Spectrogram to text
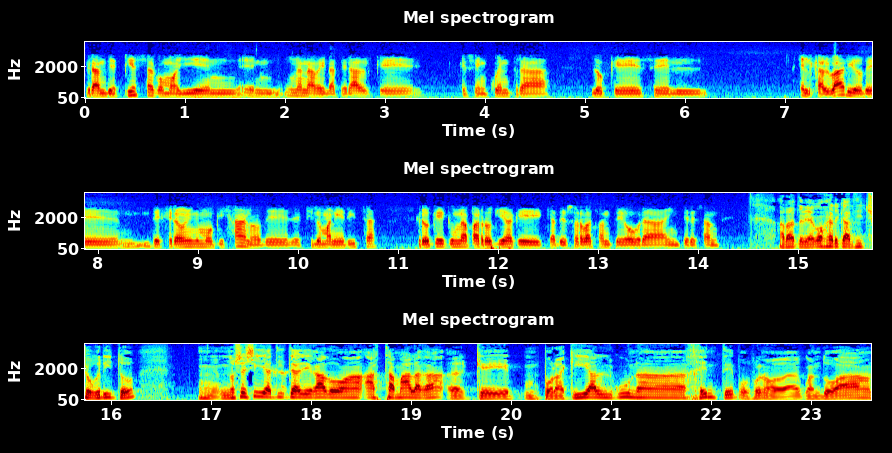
grandes piezas como allí en, en una nave lateral que, que se encuentra lo que es el, el Calvario de, de Jerónimo Quijano, de, estilo manierista, creo que es una parroquia que, atesora bastante obra interesante. Ahora te voy a coger que has dicho grito. No sé si a ti te ha llegado hasta Málaga eh, que por aquí alguna gente, pues bueno, cuando ha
